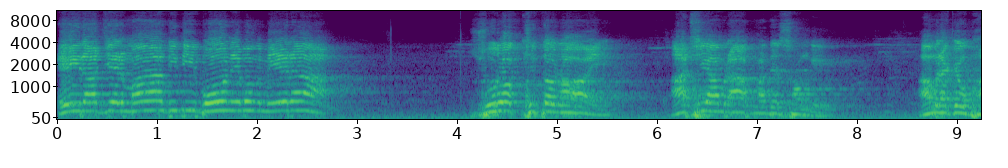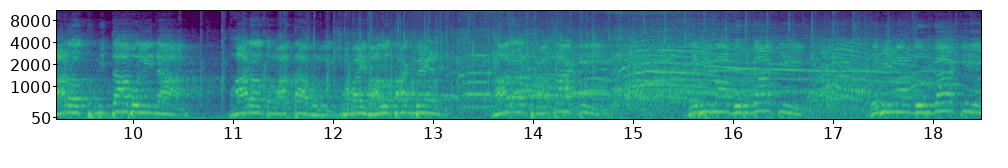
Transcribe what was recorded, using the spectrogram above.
এই রাজ্যের মা, দিদি, বোন এবং মেয়েরা সুরক্ষিত নয়। আছি আমরা আপনাদের সঙ্গে। আমরা কেউ ভারত পিতা বলি না, ভারত মাতা বলি। সবাই ভালো থাকবেন। ভারত মাতা কি? দেবী মা দুর্গা কি? দেবী মা দুর্গা কি?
